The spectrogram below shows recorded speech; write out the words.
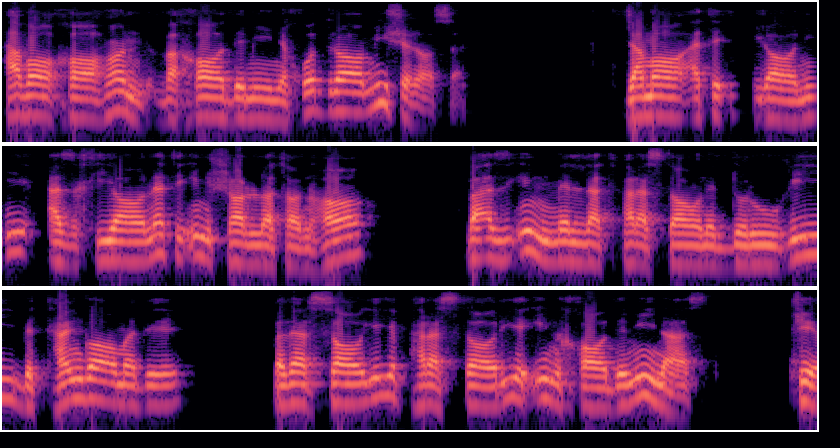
هواخواهان و خادمین خود را می‌شناسد. جماعت ایرانی از خیانت این شارلاتان ها و از این ملت پرستان دروغی به تنگ آمده و در سایه پرستاری این خادمین است که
